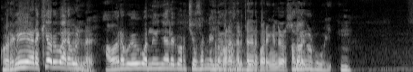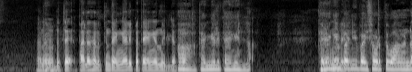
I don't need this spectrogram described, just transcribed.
കുരങ്ങ് ഇടയ്ക്ക് ഒരു വരവുണ്ട്. ആ വരവ് വന്നു കഴിഞ്ഞാൽ കുറച്ച് ദിവസം കുറെ കഴിഞ്ഞാൽ സ്ഥലത്ത് അങ്ങനെ കുരങ്ങിന്റെ പ്രശ്നം അതങ്ങ് പോയി. ഉം. കാരണം ഇപ്പൊ തെ- പല സ്ഥലത്തും തെങ്ങാൽ ഇപ്പൊ തേങ്ങയൊന്നും ഇല്ല ആ തെങ്ങിൽ ഇല്ല തേങ്ങ ഇപ്പൊ ഇനി പൈസ കൊടുത്ത് വാങ്ങേണ്ട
